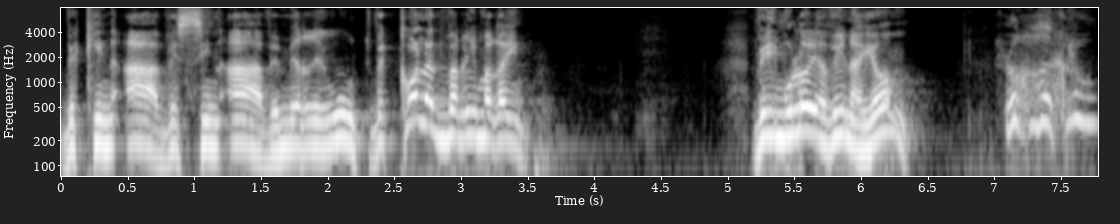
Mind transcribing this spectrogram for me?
וקנאה, ושנאה, ומרירות, וכל הדברים הרעים. ואם הוא לא יבין היום, לא קרה כלום.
